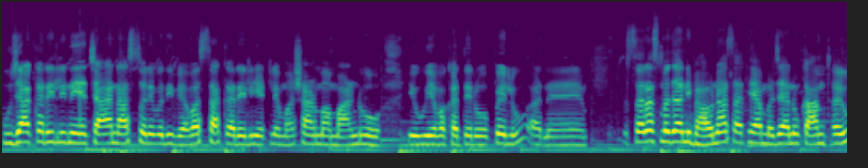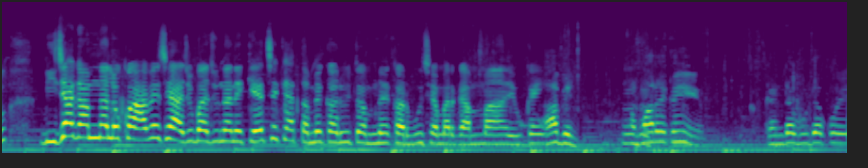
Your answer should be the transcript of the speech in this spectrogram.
પૂજા કરેલી ને ચા નાસ્તો ને બધી વ્યવસ્થા કરેલી એટલે મશાણમાં માંડવો એવું એ વખતે રોપેલું. અને સરસ મજાની ભાવના સાથે આ મજાનું કામ થયું. બીજા ગામના લોકો આવે છે આજુબાજુના ને કહે છે કે આ તમે કર્યું તો અમને કરવું છે અમારા ગામમાં એવું કંઈ? હા બેન. અમારે કંઈ ગંડા ગુડા કોઈ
